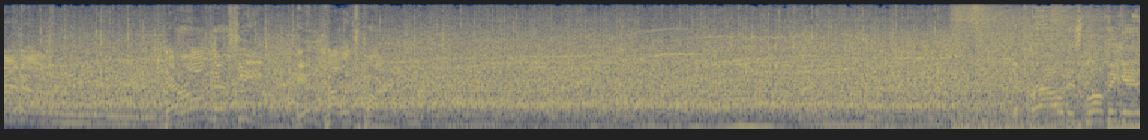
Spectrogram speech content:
Timeout. They're on their feet in College Park. The crowd is loving it.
